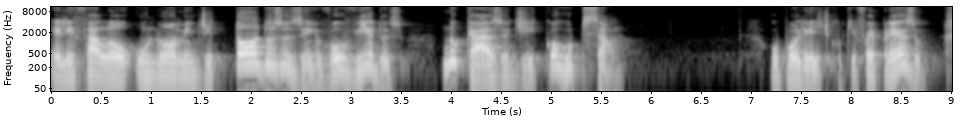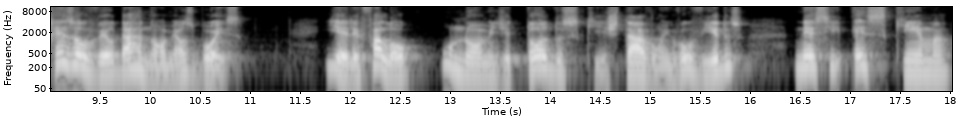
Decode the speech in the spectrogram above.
Ele falou o nome de todos os envolvidos no caso de corrupção. O político que foi preso resolveu dar nome aos bois. E ele falou o nome de todos que estavam envolvidos nesse esquema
